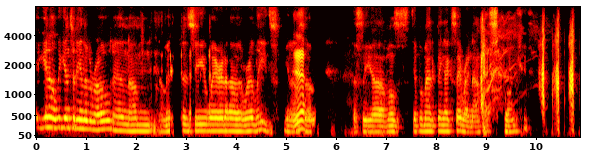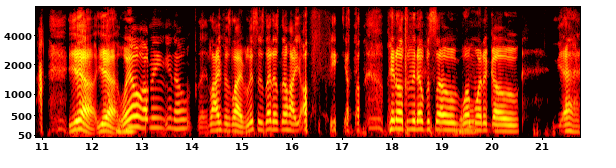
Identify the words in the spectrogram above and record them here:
you know, we get to the end of the road, and um, I'm interested to see where it uh, where it leads. You know, Yeah. so that's the uh, most diplomatic thing I can say right now. Yeah, yeah. Mhm. Well, I mean, you know, life is life. Listeners, let us know how y'all feel. Penultimate episode, one Mhm. more to go. Yeah.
